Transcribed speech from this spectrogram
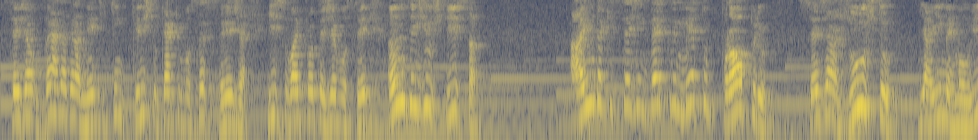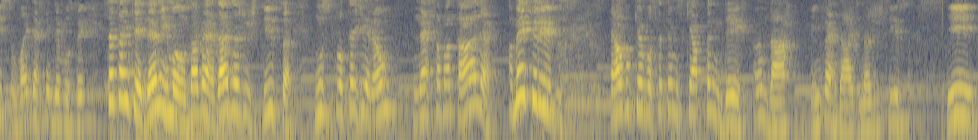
Seja verdadeiramente quem Cristo quer que você seja. Isso vai proteger você. Ande em justiça. Ainda que seja em detrimento próprio. Seja justo. E aí, meu irmão, isso vai defender você. Você está entendendo, irmãos? A verdade e a justiça nos protegerão nessa batalha. Amém, queridos? É algo que você temos que aprender, andar em verdade, na justiça. E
